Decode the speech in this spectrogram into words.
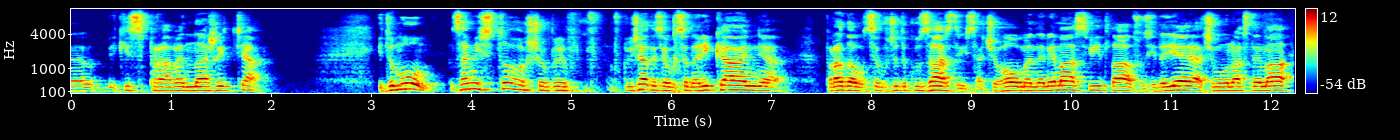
е, якісь справи на життя. І тому замість того, щоб включатися в це нарікання, правда, в це в таку заздрість, а чого в мене нема світла, а в сусіда є, а чому у нас нема,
